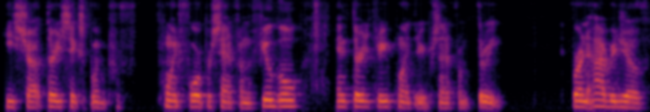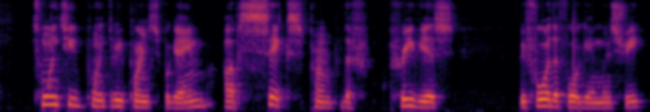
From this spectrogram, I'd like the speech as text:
He shot 36.4% from the field goal and 33.3% from three for an average of 22.3 points per game, up six from the previous before the four game win streak,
